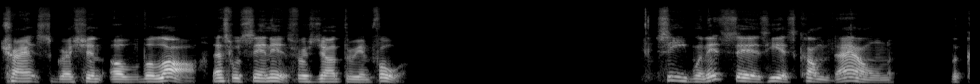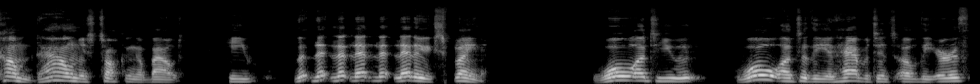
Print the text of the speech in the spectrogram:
transgression of the law. That's what sin is. First John 3 and 4. See, when it says he has come down, the come down is talking about he let let let let, let, let explain it. Woe unto you, woe unto the inhabitants of the earth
